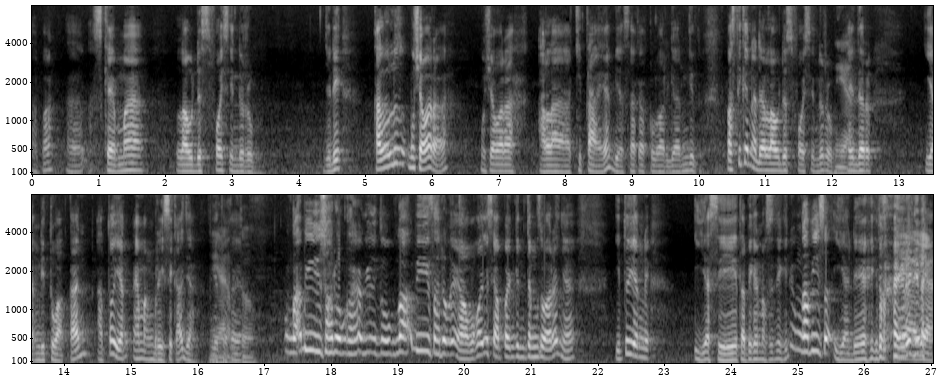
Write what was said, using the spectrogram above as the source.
apa eh, skema loudest voice in the room. Jadi kalau lu musyawarah, musyawarah ala kita ya biasa kekeluargaan gitu, pasti kan ada loudest voice in the room. Iya. Either yang dituakan atau yang emang berisik aja gitu Iya, kayak betul. nggak bisa dong kayak gitu nggak bisa dong. Kayak ya, pokoknya siapa yang kenceng suaranya itu yang iya sih tapi kan maksudnya gini nggak bisa. Iya deh gitu akhirnya Iya, gitu. iya.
